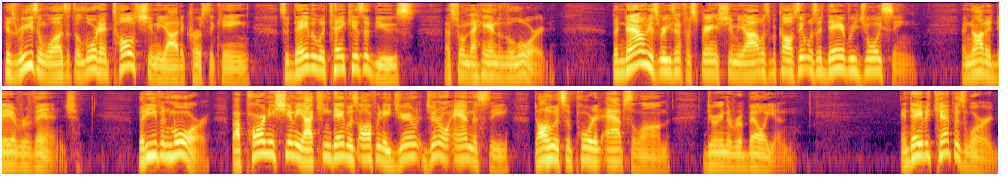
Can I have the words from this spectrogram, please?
his reason was that the Lord had told Shimei to curse the king, so David would take his abuse as from the hand of the Lord. But now his reason for sparing Shimei was because it was a day of rejoicing and not a day of revenge. But even more, by pardoning Shimei, King David was offering a general amnesty to all who had supported Absalom during the rebellion. And David kept his word,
